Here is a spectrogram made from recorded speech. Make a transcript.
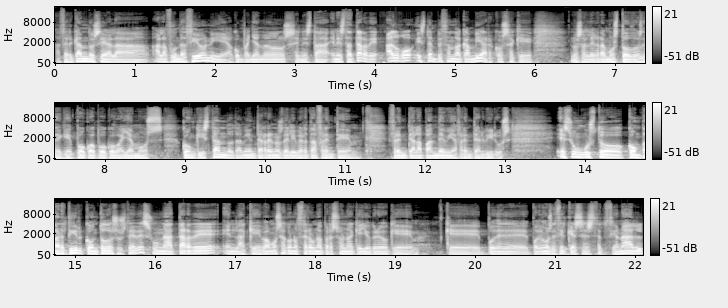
acercándose a la, a la, Fundación y acompañándonos en esta, en esta tarde. Algo está empezando a cambiar, cosa que nos alegramos todos de que poco a poco vayamos conquistando también terrenos de libertad frente, frente a la pandemia, frente al virus. Es un gusto compartir con todos ustedes una tarde en la que vamos a conocer a una persona que yo creo que, que puede, podemos decir que es excepcional.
